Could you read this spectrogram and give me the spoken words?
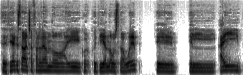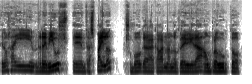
decía que estaba chafardeando ahí, cotillando vuestra web. Eh, tenemos ahí reviews en Traspilot, supongo que acaban dando credibilidad a un producto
